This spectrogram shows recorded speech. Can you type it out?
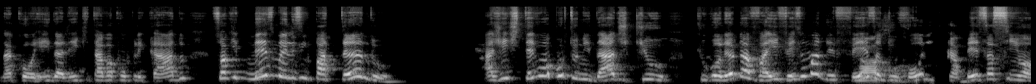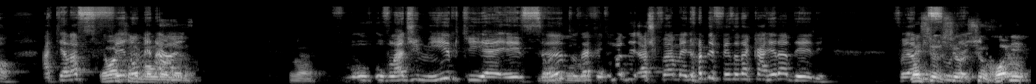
na corrida ali que tava complicado. Só que mesmo eles empatando, a gente teve uma oportunidade que o, que o goleiro da Havaí fez uma defesa Nossa. do Rony de cabeça, assim, ó, aquelas Eu fenomenais. É. O, o, Vladimir, que é ex-Santos, né, fez uma, acho que foi a melhor defesa da carreira dele. Foi Mas se, se, se, o Rony,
